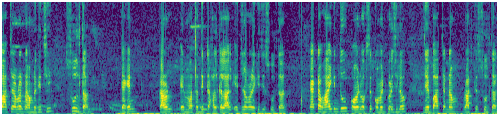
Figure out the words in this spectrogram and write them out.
বাচ্চার আমরা নাম রেখেছি সুলতান। দেখেন, কারণ এর মাথার দিকটা হালকা লাল, এর জন্য আমরা রেখেছি সুলতান। একটা ভাই কিন্তু কমেন্ট বক্সে কমেন্ট করেছিল যে বাচ্চার নাম রাখতে সুলতান,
